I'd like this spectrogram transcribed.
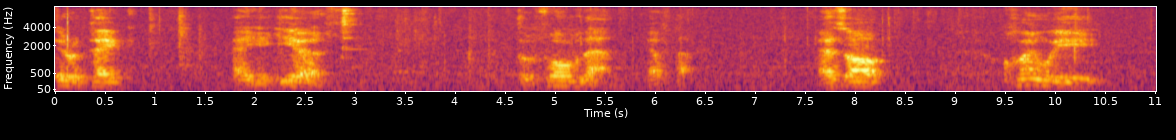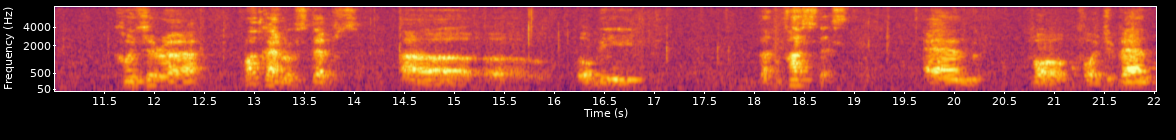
it will take a year to form that EFTA. And so when we consider what kind of steps uh, uh, will be the fastest and for, for Japan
